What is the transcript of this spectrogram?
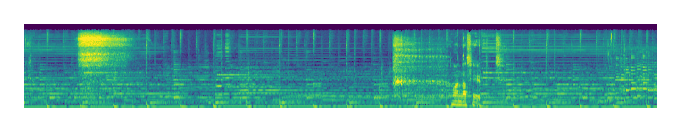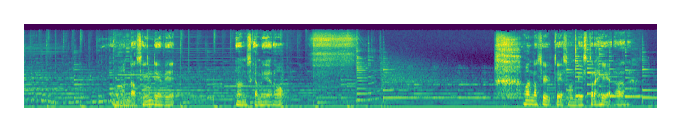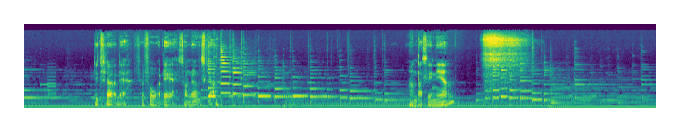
Och andas ut. Andas in det vi önskar mer av. Och andas ut det som distraherar ditt flöde för att få det som du önskar. Andas in igen.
